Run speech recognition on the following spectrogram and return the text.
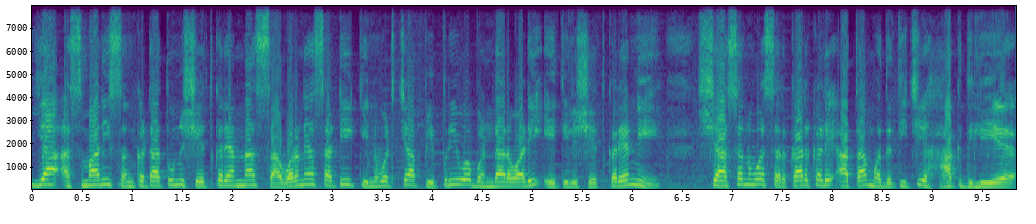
या अस्मानी संकटातून शेतकऱ्यांना सावरण्यासाठी किनवटच्या पिपरी व भंडारवाडी येथील शेतकऱ्यांनी शासन व सरकारकडे आता मदतीची हाक दिली आहे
